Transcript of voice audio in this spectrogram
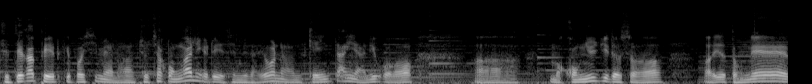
주택 앞에 이렇게 보시면 주차 공간이 이렇게 있습니다. 이거는 개인 땅이 아니고 어 뭐 공유지로서 어, 이 동네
